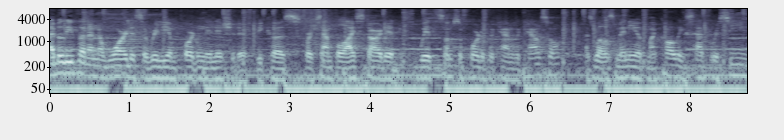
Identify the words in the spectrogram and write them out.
I believe that an award is a really important initiative because, for example, I started with some support of the Canada Council, as well as many of my colleagues have received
